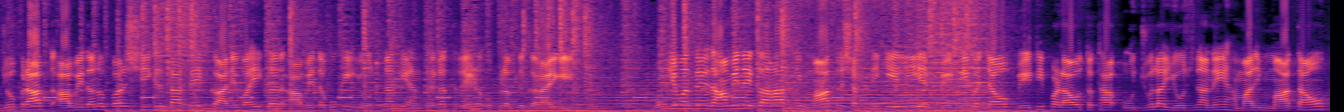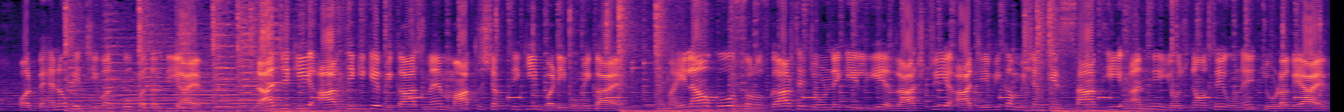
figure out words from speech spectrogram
जो प्राप्त आवेदनों पर शीघ्रता से कार्यवाही कर आवेदकों की योजना के अंतर्गत ऋण उपलब्ध कराएगी। मुख्यमंत्री धामी ने कहा कि मातृशक्ति के लिए बेटी बचाओ, बेटी पढ़ाओ तथा उज्ज्वला योजना ने हमारी माताओं और बहनों के जीवन को बदल दिया है। राज्य की आर्थिकी के विकास में मातृशक्ति की बड़ी भूमिका है। महिलाओं को स्वरोजगार से जोड़ने के लिए राष्ट्रीय आजीविका मिशन के साथ ही अन्य योजनाओं से उन्हें जोड़ा गया है।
